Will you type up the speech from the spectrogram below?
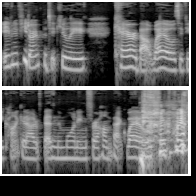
even if you don't particularly care about whales, if you can't get out of bed in the morning for a humpback whale, she, point,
